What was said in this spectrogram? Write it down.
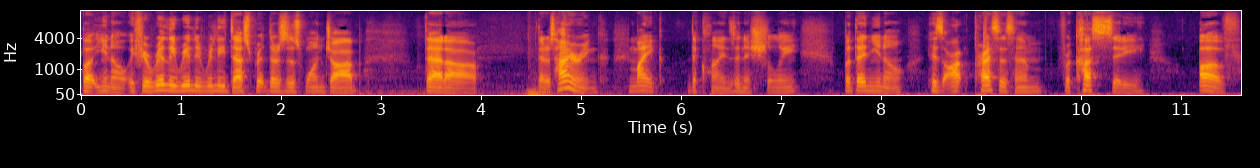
but you know, if you're really, really, really desperate, there's this one job that uh, that is hiring. Mike declines initially, but then you know his aunt presses him for custody of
